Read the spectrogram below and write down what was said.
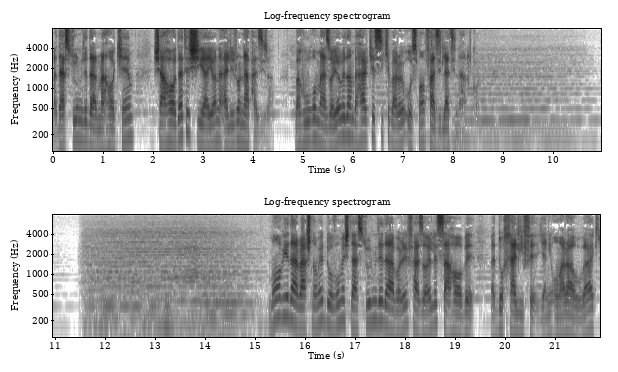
و دستور میده در محاکم شهادت شیعیان علی رو نپذیرن و حقوق و مزایا بدن به هر کسی که برای عثمان فضیلتی نقل کنه. معاویه در بخشنامه دومش دستور میده درباره فضایل صحابه و دو خلیفه یعنی عمر و ابوبکر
